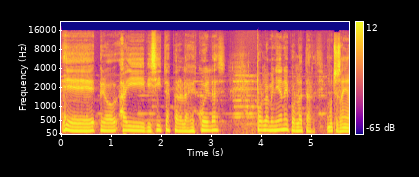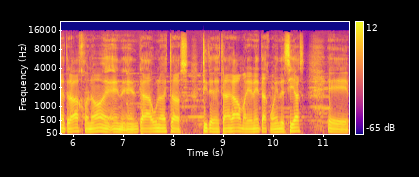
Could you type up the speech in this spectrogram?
eh, pero hay visitas para las escuelas por la mañana y por la tarde. Muchos años de trabajo, ¿no? En, cada uno de estos títeres que están acá, o marionetas, como bien decías. Eh,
